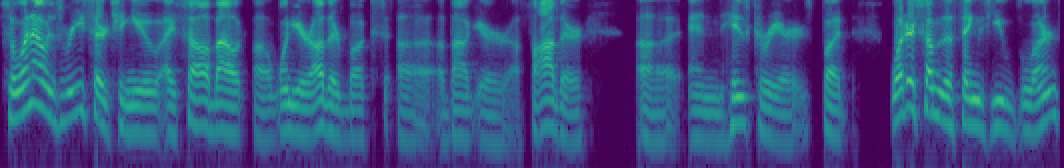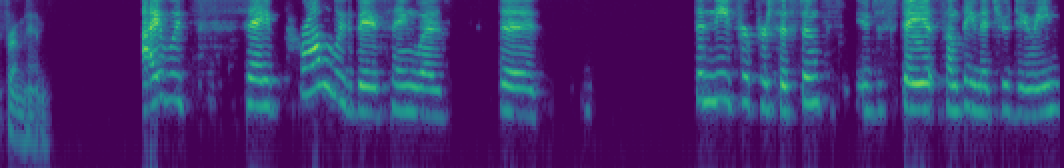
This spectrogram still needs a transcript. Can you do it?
So when I was researching you, I saw about uh, one of your other books uh, about your uh, father uh, and his careers. But what are some of the things you've learned from him? I would say probably the biggest thing was the the need for persistence. You just stay at something that you're doing.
